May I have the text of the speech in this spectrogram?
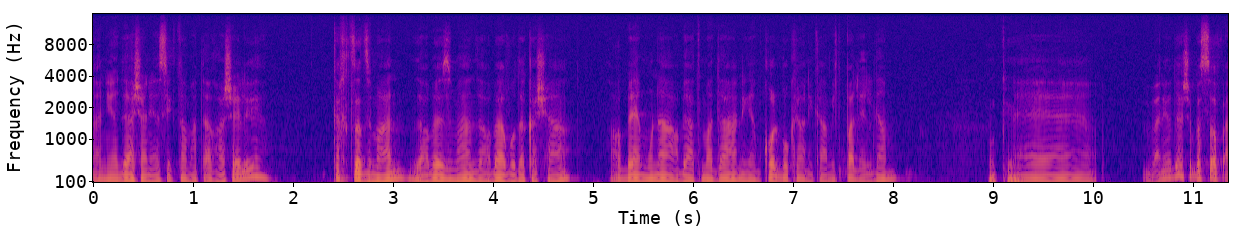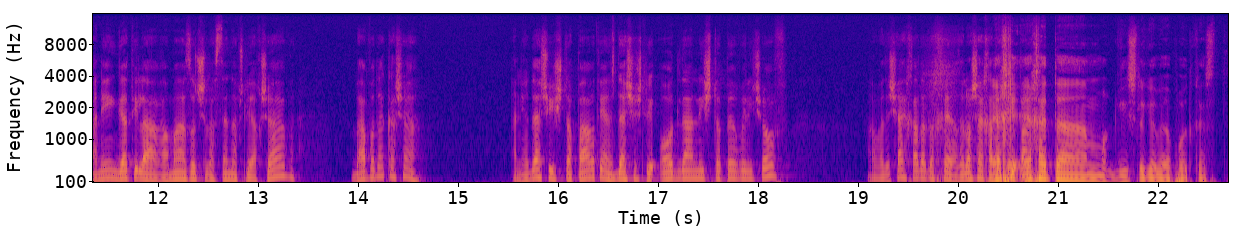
אני יודע שאני אשיג את המטרה שלי. קח קצת זמן, זה הרבה זמן, זה הרבה עבודה קשה, הרבה אמונה, הרבה התמדה, אני גם כל בוקר אני קם מתפלל גם. אוקיי. אה, ואני יודע שבסוף, אני הגעתי לרמה הזאת של הסטנדאפ שלי עכשיו, בעבודה קשה. אני יודע שהשתפרתי, אני יודע שיש לי עוד לאן להשתפר ולשאוף, אבל זה שייך אחד עד אחר, זה לא שייך אחד איך, אחר. איך אתה מרגיש לגבי הפודקאסט?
